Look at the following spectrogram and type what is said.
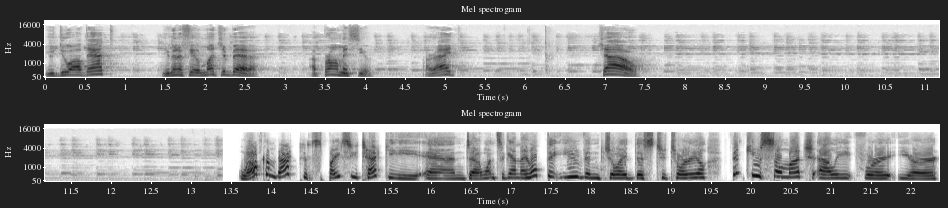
You do all that, you're gonna feel much better. I promise you. Alright? Ciao! Welcome back to Spicy Techy. And uh, once again, I hope that you've enjoyed this tutorial. Thank you so much, Ali, for your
